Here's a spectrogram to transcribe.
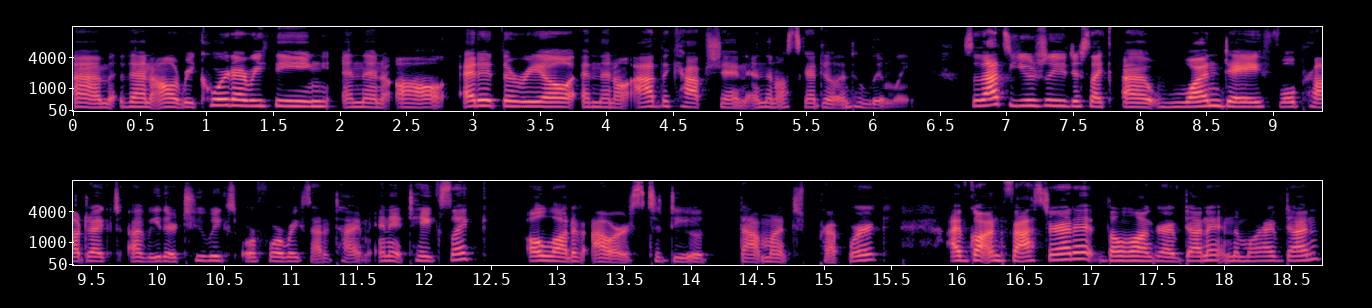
um, then I'll record everything and then I'll edit the reel and then I'll add the caption and then I'll schedule into Loomly. So that's usually just like a one day full project of either two weeks or four weeks at a time. And it takes like a lot of hours to do that much prep work. I've gotten faster at it the longer I've done it and the more I've done,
